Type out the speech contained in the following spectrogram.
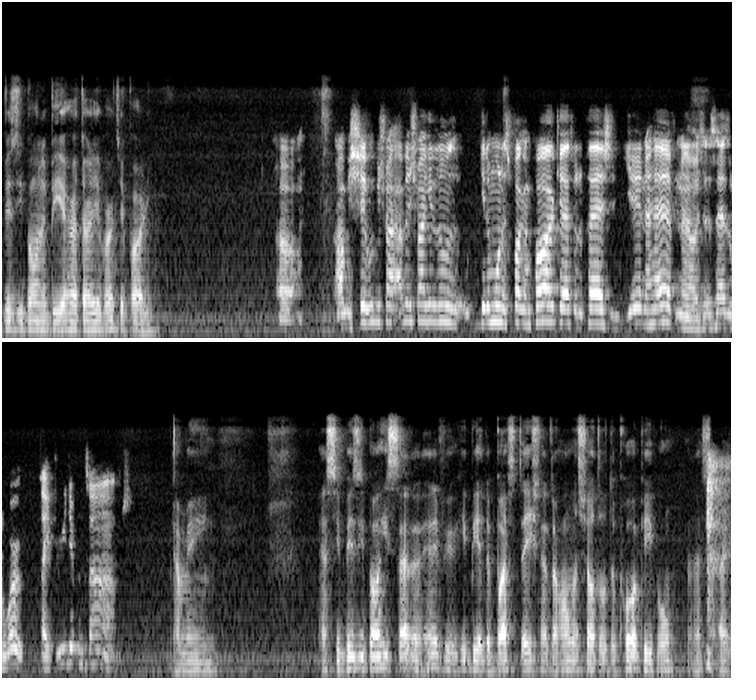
Bizzy Bone to be at her 30th birthday party. Oh, I mean, shit. We been trying. I've been trying to get him on, get him on this fucking podcast for the past year and a half now. It just hasn't worked like three different times. I mean, and see, Bizzy Bone, he said in an interview he'd be at the bus station at the homeless shelter with the poor people. And it's like,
